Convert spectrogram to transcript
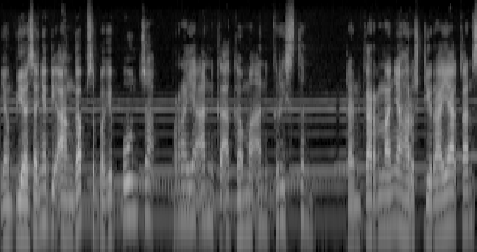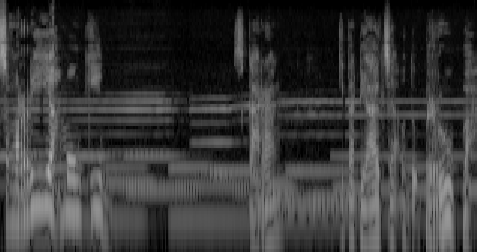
yang biasanya dianggap sebagai puncak perayaan keagamaan Kristen, dan karenanya harus dirayakan semeriah mungkin sekarang kita diajak untuk berubah,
